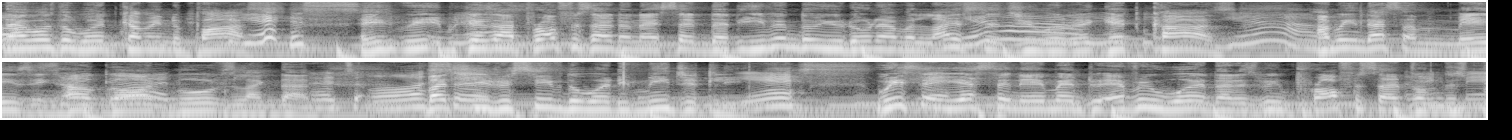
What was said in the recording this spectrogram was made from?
that was the word coming to pass. Yes. Because I prophesied and I said that even though you don't have a license, you will Yeah, get you- cars. yeah. I mean that's amazing So how God moves like that. That's awesome. But she received the word immediately. Yes. We say yes and amen to every word that is being prophesied from this Amen,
